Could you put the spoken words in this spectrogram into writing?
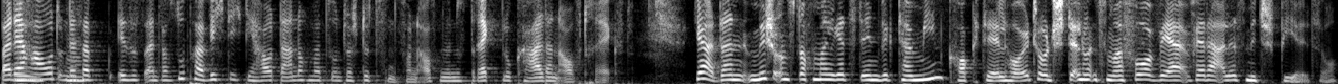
bei der mm. Haut. Und mm. deshalb ist es einfach super wichtig, die Haut da nochmal zu unterstützen von außen, wenn du es direkt lokal dann aufträgst. Ja, dann misch uns doch mal jetzt den Vitamincocktail heute und stell uns mal vor, wer, wer da alles mitspielt. So.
